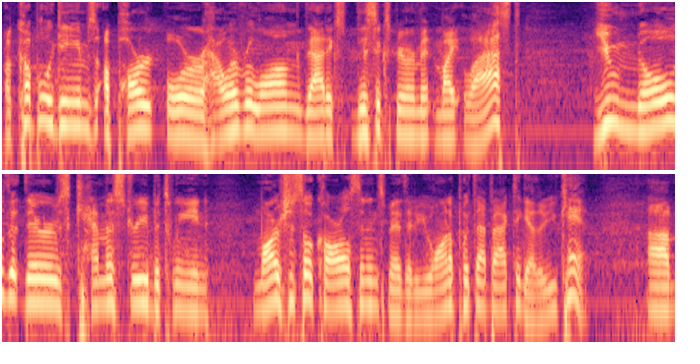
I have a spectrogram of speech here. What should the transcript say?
a couple of games apart, or however long that ex- this experiment might last, you know that there's chemistry between Marchessault, Karlsson, and Smith. If you want to put that back together, you can. Um,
